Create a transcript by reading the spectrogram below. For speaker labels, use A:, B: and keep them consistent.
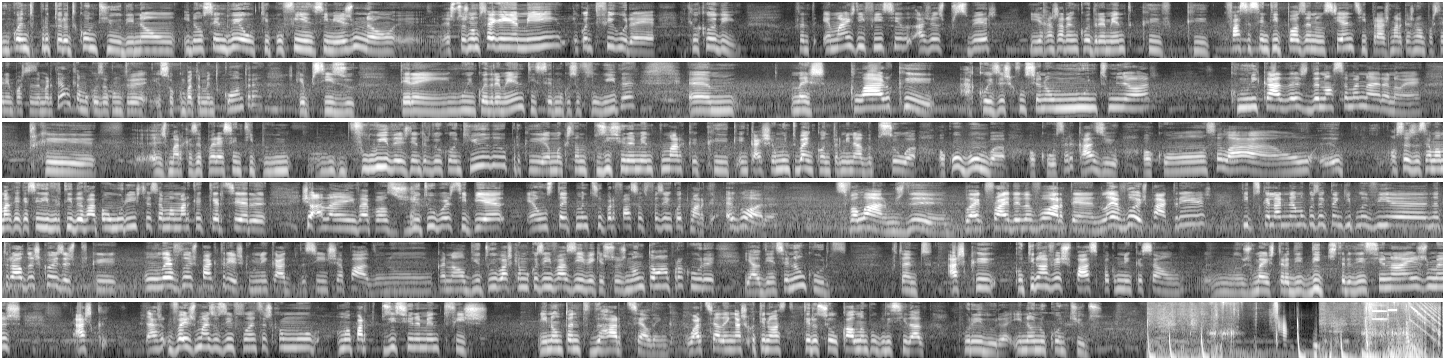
A: enquanto produtora de conteúdo e não, e não sendo eu tipo o fim em si mesmo, não, as pessoas não me seguem a mim enquanto figura, é aquilo que eu digo. Portanto, é mais difícil às vezes perceber e arranjar um enquadramento que, que faça sentido para os anunciantes e para as marcas não parecerem postas a martelo, que é uma coisa contra, eu sou completamente contra, acho que é preciso terem um enquadramento e ser uma coisa fluida, um, mas claro que há coisas que funcionam muito melhor comunicadas da nossa maneira, não é? Porque as marcas aparecem tipo fluídas dentro do conteúdo, porque é uma questão de posicionamento de marca que encaixa muito bem com determinada pessoa, ou com o Bumba, ou com o Sarcásio, ou com, sei lá, um, ou seja, se é uma marca que quer ser divertida, vai para o humorista, se é uma marca que quer ser jovem, vai para os youtubers, tipo, é, é um statement super fácil de fazer enquanto marca. Agora, se falarmos de Black Friday da Vorten, leve 2, pague 3, tipo, se calhar não é uma coisa que tem que ir pela via natural das coisas, porque um leve 2, pague 3 comunicado assim chapado num canal de YouTube, acho que é uma coisa invasiva e que as pessoas não estão à procura e a audiência não curte. Portanto, acho que continua a haver espaço para comunicação nos meios tradi ditos tradicionais, mas acho que acho, vejo mais os influencers como uma parte de posicionamento fixe e não tanto de hard selling. O hard selling acho que continua a ter o seu local na publicidade pura e dura e não no conteúdo.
